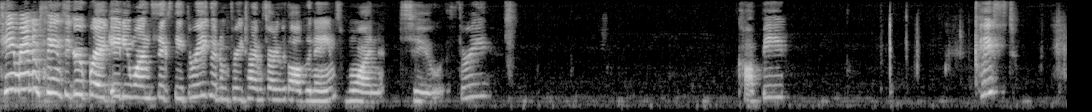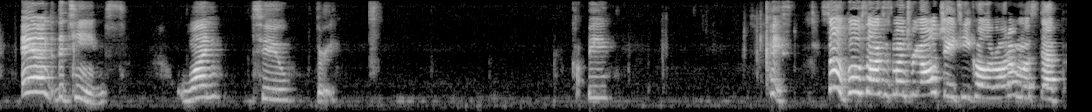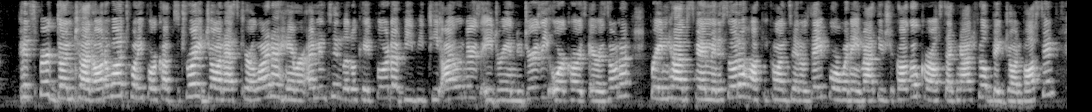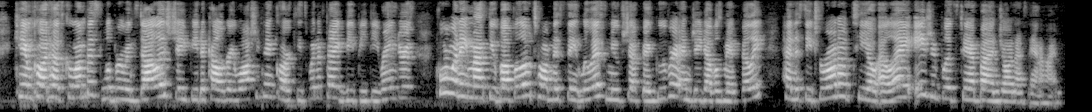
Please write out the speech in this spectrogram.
Team Random CNC Group Break 8163. Good them three times starting with all of the names. One, two, three. Copy. Paste. And the teams. One, two, three. Copy. Paste. So, Bo Sox is Montreal, JT Colorado, Mustep Pittsburgh, Dunchad, Ottawa, 24 Cups, Detroit, John S. Carolina, Hammer, Edmonton, Little Cape, Florida, VPT Islanders, Adrian, New Jersey, Orcars, Arizona, Braden Habspan, Minnesota, HockeyCon, San Jose, 418 Matthew, Chicago, Carl Steck, Nashville, Big John, Boston, Cam Cod has Columbus, LeBruins, Dallas, J. Fita, Calgary, Washington, Clarkies, Winnipeg, VPT Rangers, 418 Matthew, Buffalo, Thomas, St. Louis, New Chef, Vancouver, and J. Devils Man, Philly, Hennessy, Toronto, TOLA, Asian Blitz, Tampa, and John S. Anaheim.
